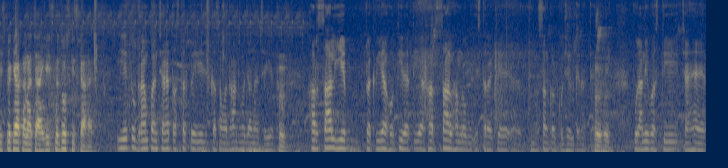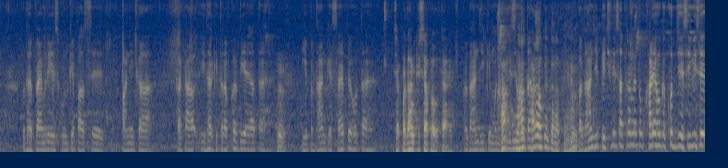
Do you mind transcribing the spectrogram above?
इस पे क्या कहना चाहेंगे? इसमें दोष किसका है? ये तो ग्राम पंचायत स्तर पे ये इसका समाधान हो जाना चाहिए था। हम्म। हर साल ये प्रक्रिया होती रहती है हर साल हम लोग इस तरह के संकट को झेलते रहते हैं। हम्म, हम्म, पुरानी बस्ती चाहे उधर प्राइमरी स्कूल के पास से पानी का कटाव इधर की तरफ़ कर दिया जाता है। हम्म। ये प्रधान के सह पे होता है। अच्छा प्रधान किस पे होता है। प्रधान जी की मंजूरी से होता खड़ा है होकर कराते हैं। प्रधान जी पिछली सत्र में तो खड़े होकर खुद जेसीबी से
